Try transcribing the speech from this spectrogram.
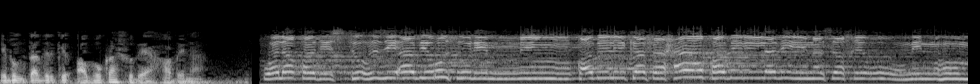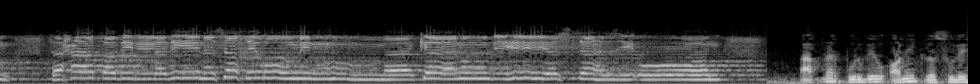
এবং তাদেরকে অবকাশও দেয়া হবে না। আপনার পূর্বেও অনেক রসুলের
